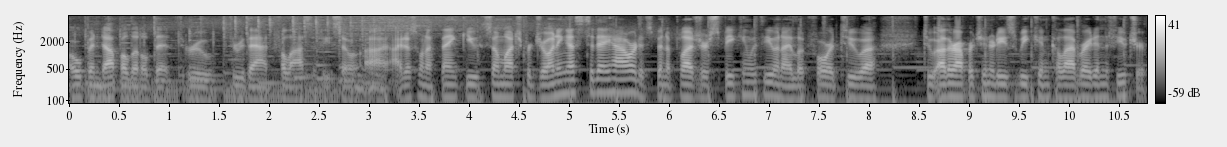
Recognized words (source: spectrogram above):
opened up a little bit through through that philosophy. So uh, I just want to thank you so much for joining us today, Howard. It's been a pleasure speaking with you, and I look forward to to other opportunities we can collaborate in the future.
